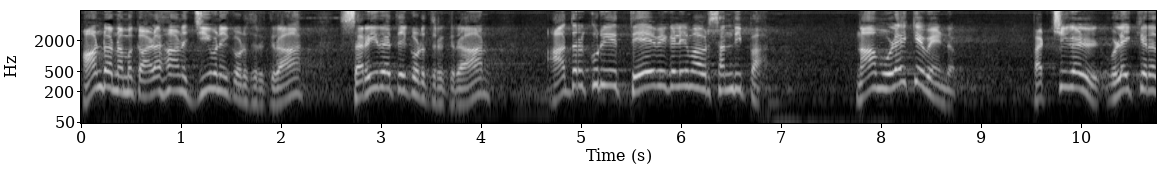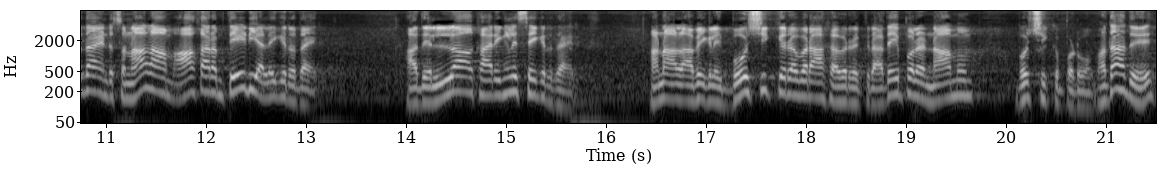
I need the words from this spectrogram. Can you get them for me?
ஆண்டவர் நமக்கு அழகான ஜீவனை கொடுத்திருக்கிறார். சரீரத்தை கொடுத்திருக்கிறார் அதற்குரிய தேவைகளையும் அவர் சந்திப்பார். நாம் உழைக்க வேண்டும். பட்சிகள் உழைக்கிறதா என்று சொன்னால் நாம் ஆகாரம் தேடி அலைகிறதா இருக்கு. அது எல்லா காரியங்களும் செய்கிறதா இருக்கு. ஆனால் அவைகளை போஷிக்கிறவராக அவர் இருக்கிறார். அதே போல் நாமும் போஷிக்கப்படுவோம். அதாவது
